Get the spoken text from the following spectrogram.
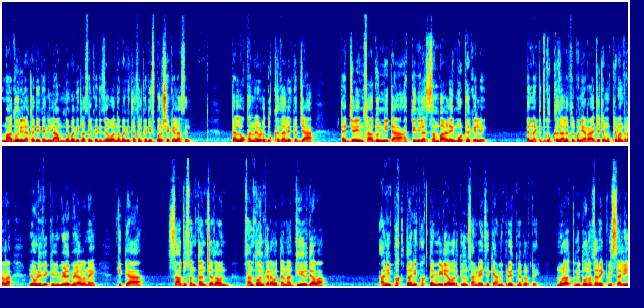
माधुरीला कधी त्यांनी लांब न बघितलं असेल कधी जवळ न बघितलं असेल कधी स्पर्श केला असेल त्या लोकांना एवढं दुःख झालं आहे तर ज्या त्या जैन साधूंनी त्या हत्तीनीला सांभाळलं आहे मोठं केलं आहे त्यांना किती दुःख झालं असेल? पण या राज्याच्या मुख्यमंत्र्याला एवढी देखील वेळ मिळाला नाही की त्या साधू संतांच्या जाऊन सांत्वन करावं त्यांना धीर द्यावा आणि फक्त आणि फक्त मीडियावरती येऊन सांगायचं की आम्ही प्रयत्न करतो आहे मुळात तुम्ही दोन हजार एकवीस साली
